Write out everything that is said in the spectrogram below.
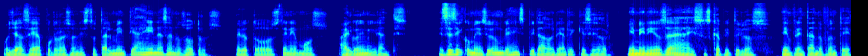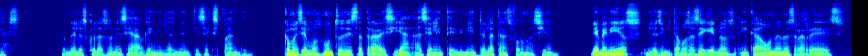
o ya sea por razones totalmente ajenas a nosotros, pero todos tenemos algo de migrantes. Este es el comienzo de un viaje inspirador y enriquecedor. Bienvenidos a estos capítulos de Enfrentando Fronteras, donde los corazones se abren y las mentes se expanden. Comencemos juntos esta travesía hacia el entendimiento de la transformación. Bienvenidos y los invitamos a seguirnos en cada una de nuestras redes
